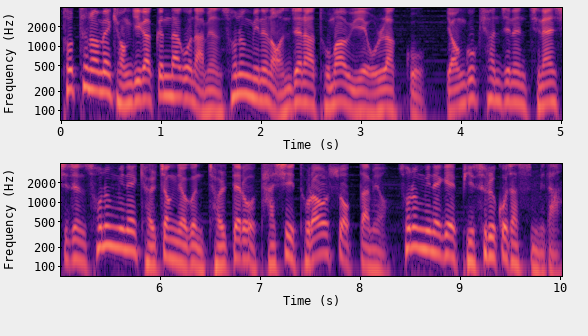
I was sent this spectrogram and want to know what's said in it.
토트넘의 경기가 끝나고 나면 손흥민은 언제나 도마 위에 올랐고 영국 현지는 지난 시즌 손흥민의 결정력은 절대로 다시 돌아올 수 없다며 손흥민에게 비수를 꽂았습니다.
